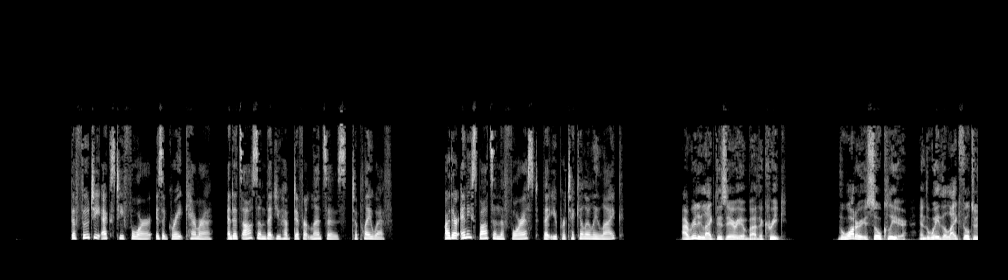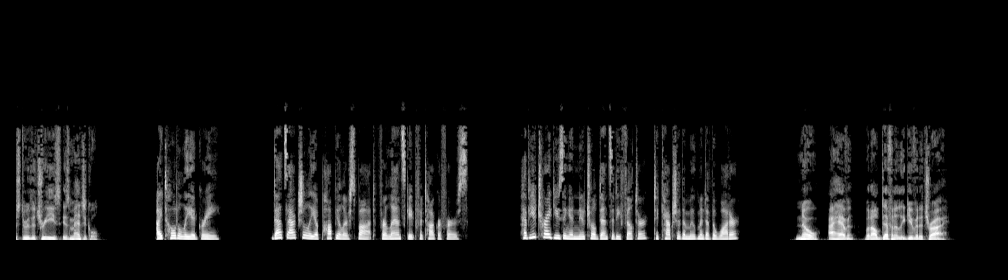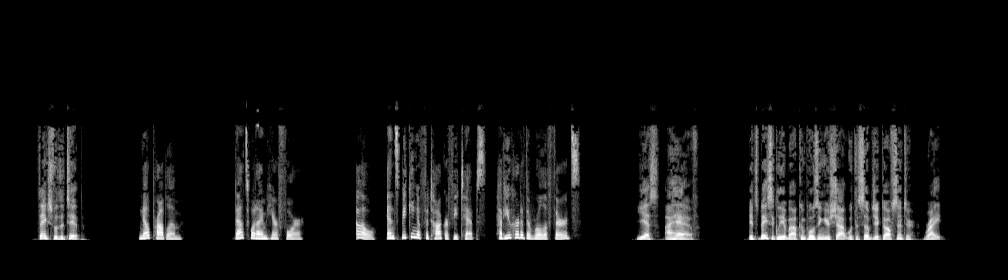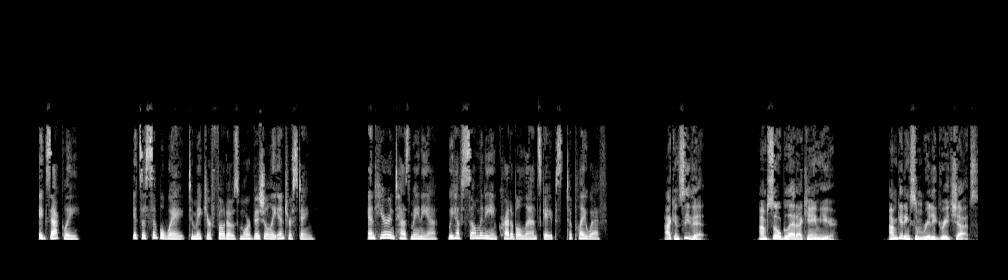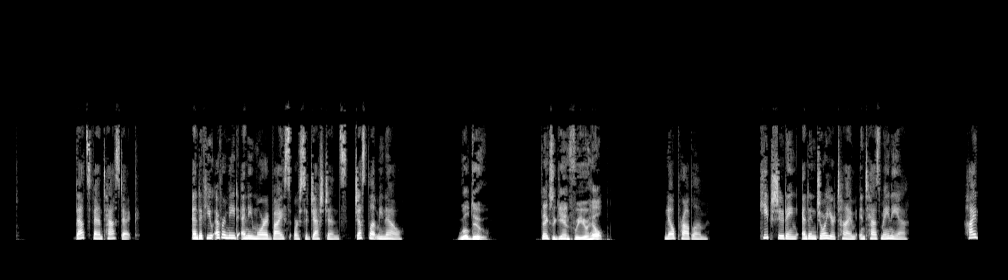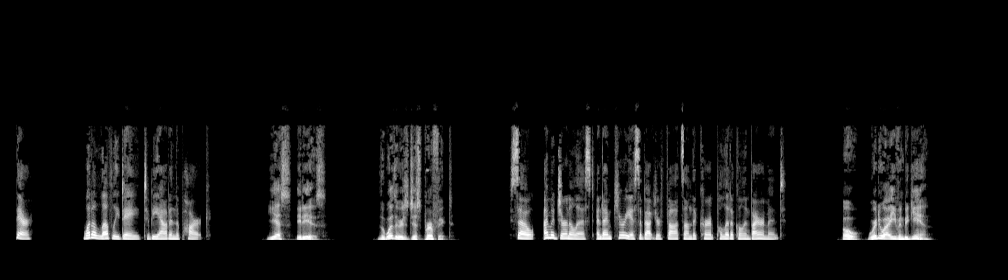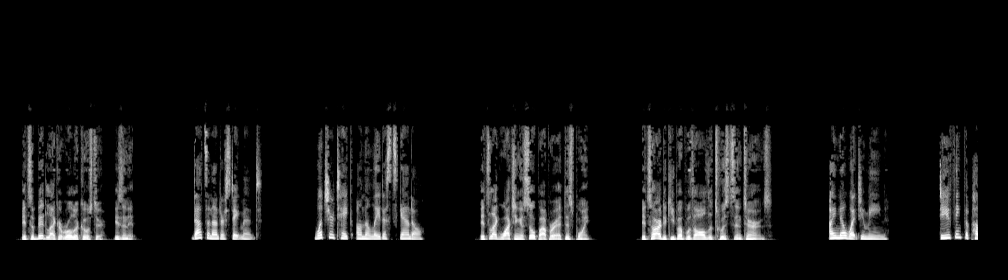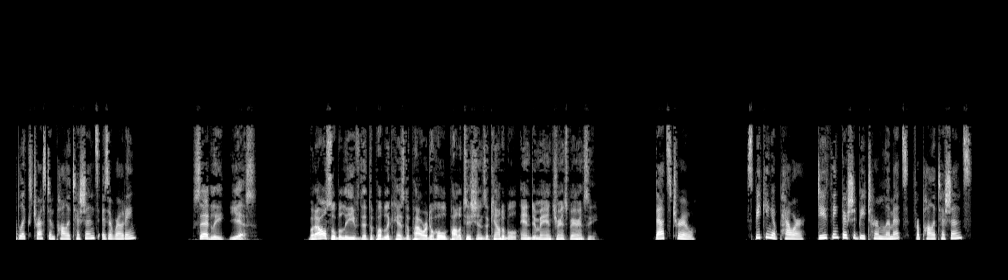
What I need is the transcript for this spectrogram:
The Fuji X-T4 is a great camera, and it's awesome that you have different lenses to play with. Are there any spots in the forest that you particularly like? I really like this area by the creek. The water is so clear, and the way the light filters through the trees is magical. I totally agree. That's actually a popular spot for landscape photographers. Have you tried using a neutral density filter to capture the movement of the water? No, I haven't, but I'll definitely give it a try. Thanks for the tip. No problem. That's what I'm here for. Oh, and speaking of photography tips, have you heard of the rule of thirds? Yes, I have. It's basically about composing your shot with the subject off center, right? Exactly. It's a simple way to make your photos more visually interesting. And here in Tasmania, we have so many incredible landscapes to play with. I can see that. I'm so glad I came here. I'm getting some really great shots. That's fantastic. And if you ever need any more advice or suggestions, just let me know. Will do. Thanks again for your help. No problem. Keep shooting and enjoy your time in Tasmania. Hi there. What a lovely day to be out in the park. Yes, it is. The weather is just perfect. So, I'm a journalist and I'm curious about your thoughts on the current political environment. Oh, where do I even begin? It's a bit like a roller coaster, isn't it? That's an understatement. What's your take on the latest scandal? It's like watching a soap opera at this point. It's hard to keep up with all the twists and turns. I know what you mean. Do you think the public's trust in politicians is eroding? Sadly, yes. But I also believe that the public has the power to hold politicians accountable and demand transparency. That's true. Speaking of power, do you think there should be term limits for politicians?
